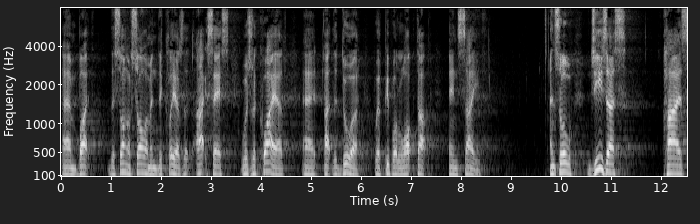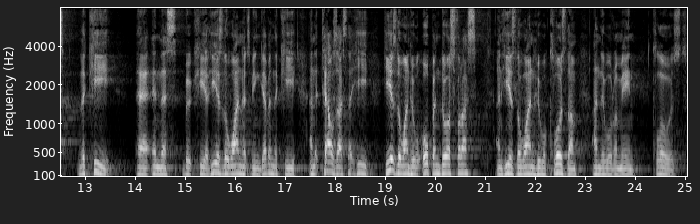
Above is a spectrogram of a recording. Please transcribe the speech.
Um, but the Song of Solomon declares that access was required uh, at the door where people are locked up inside. And so Jesus has the key uh, in this book here. He is the one that's been given the key, and it tells us that he, he is the one who will open doors for us, and he is the one who will close them, and they will remain closed.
